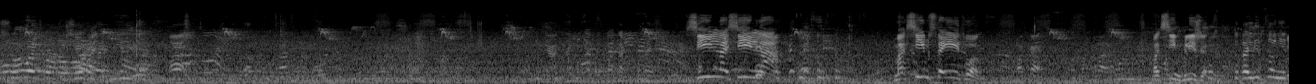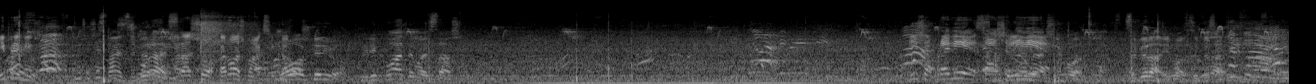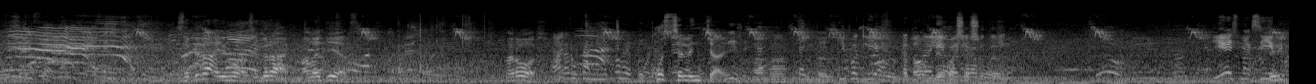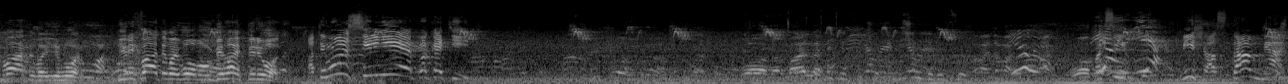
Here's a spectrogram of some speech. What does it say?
Сильно, сильно. Максим стоит вон. Максим, ближе. Только лицо не И пробил. Сань, забирай. Хорошо, хорош, Максим, хорош. вперед. Перехватывай, Саша. Миша, правее, Саша, левее. Егор. Забирай, Егор, забирай. Забирай, Егор, забирай. Молодец. Хорош. Костя лентяй. И под левую, которая левая Есть, Максим. Перехватывай, Егор. Перехватывай, Вова, убегай вперед. А ты можешь сильнее покатить? Максим, Миша, оставь мяч.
